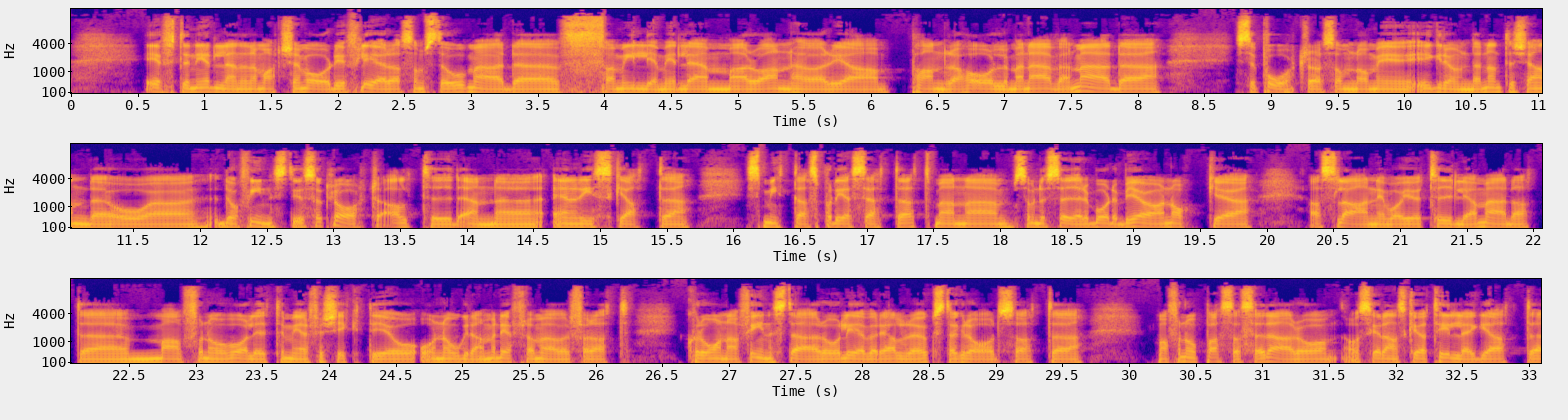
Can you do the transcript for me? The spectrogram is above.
efter Nederländerna-matchen var det ju flera som stod med eh, familjemedlemmar och anhöriga på andra håll, men även med supportrar som de i, i grunden inte kände. Och eh, Då finns det ju såklart alltid en, eh, en risk att eh, smittas på det sättet. Men som du säger, både Björn och Aslani var ju tydliga med att man får nog vara lite mer försiktig och, och noggrann med det framöver för att corona finns där och lever i allra högsta grad. Så att man får nog passa sig där. Och, och sedan ska jag tillägga att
